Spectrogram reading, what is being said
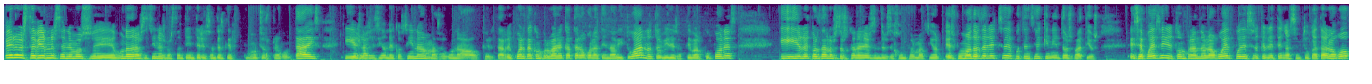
Pero este viernes tenemos eh, una de las sesiones bastante interesantes que muchos preguntáis y es la sesión de cocina más alguna oferta. Recuerda comprobar el catálogo de la tienda habitual, no te olvides activar cupones y recordar los otros canales donde os dejo información. Espumador de leche de potencia 500 vatios. Eh, se puede seguir comprando en la web, puede ser que le tengas en tu catálogo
